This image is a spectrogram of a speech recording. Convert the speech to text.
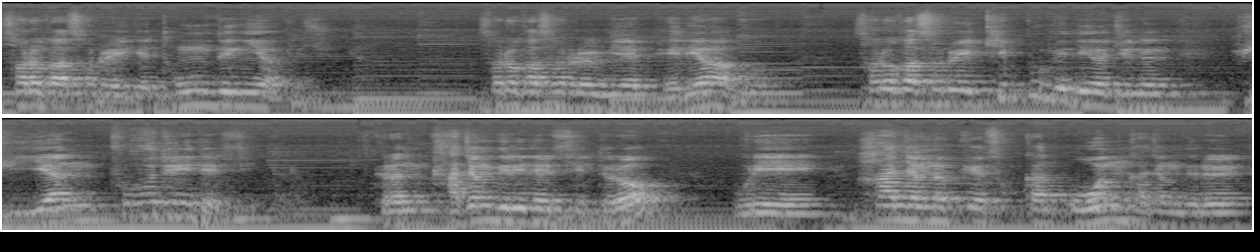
서로가 서로에게 동등히 여겨주며 서로가 서로를 위해 배려하고 서로가 서로의 기쁨이 되어주는 귀한 부부들이 될 수 있도록 그런 가정들이 될 수 있도록 우리 한양로교에 속한 온 가정들을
